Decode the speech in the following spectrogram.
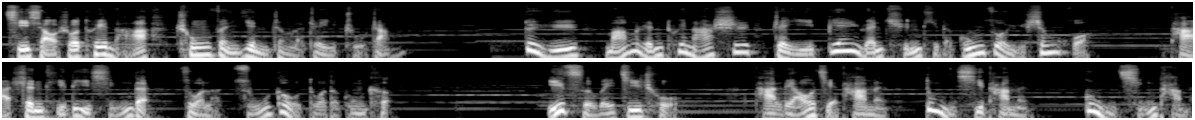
其小说《推拿》充分印证了这一主张。对于盲人推拿师这一边缘群体的工作与生活。他身体力行地做了足够多的功课，以此为基础，他了解他们，洞悉他们，共情他们，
